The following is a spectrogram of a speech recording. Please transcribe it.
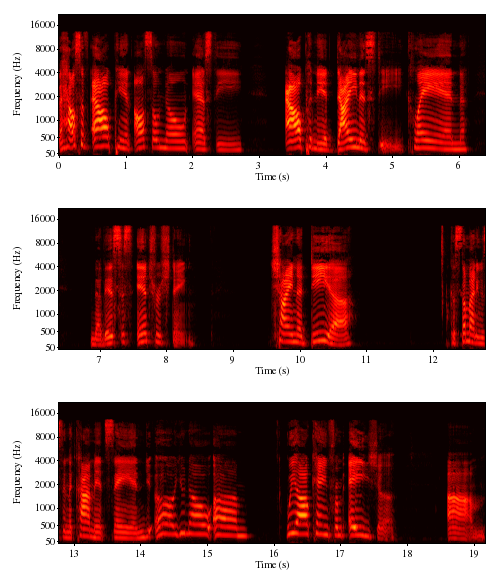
The House of Alpin, also known as the Alpinid dynasty clan. Now this is interesting. China Dia, because somebody was in the comments saying, "Oh, you know, um, we all came from Asia." Um,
